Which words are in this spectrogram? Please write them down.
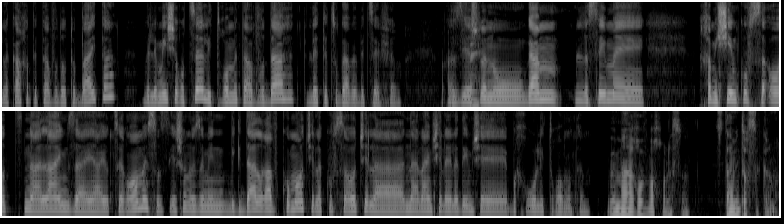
לקחת את העבודות הביתה, ולמי שרוצה לתרום את העבודה לתצוגה בבית ספר. אז. יש לנו גם לשים אה, 50 קופסאות נעליים, זה היה יוצר עומס, אז יש לנו איזה מין מגדל רב קומות של הקופסאות של הנעליים של הילדים שבחרו לתרום אותם. ומה הרוב בחרו לעשות? סתם מתוך סקרנות.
